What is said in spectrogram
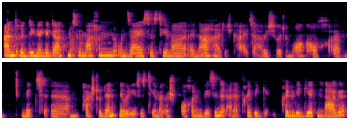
andere Dinge Gedanken zu machen und sei es das Thema äh, Nachhaltigkeit. Da habe ich heute Morgen auch ähm, mit äh, ein paar Studenten über dieses Thema gesprochen. Wir sind in einer privilegierten Lage,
